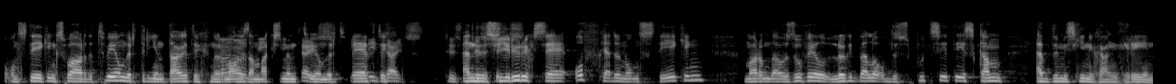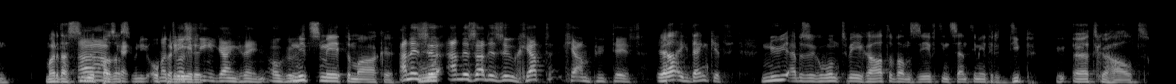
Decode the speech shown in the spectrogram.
ontstekingswaarde 283. Normaal Ah, is dat maximum niet thuis, niet 250. thuis. Dus- En de dus- chirurg zei of je hebt een ontsteking, Maar omdat we zoveel luchtbellen op de spoed-CT's kan, heb je misschien gangreen. Maar dat zien we Ah, pas als we nu Maar het opereren. was geen gangreen. Oh, goed. Niets mee te maken. Eh, anders hadden ze uw gat geamputeerd. Ja, ik denk het. Nu hebben ze gewoon twee gaten van 17 centimeter diep uitgehaald.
